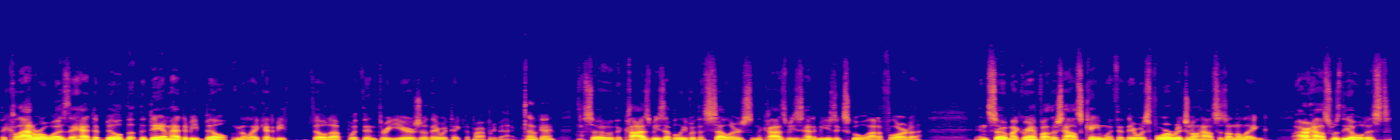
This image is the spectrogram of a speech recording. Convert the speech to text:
the collateral was they had to build the, the dam had to be built, and the lake had to be filled up within three years, or they would take the property back. Okay. So the Cosbys, I believe, were the sellers, and the Cosbys had a music school out of Florida. And so my grandfather's house came with it. There was four original houses on the lake. Our house was the oldest.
